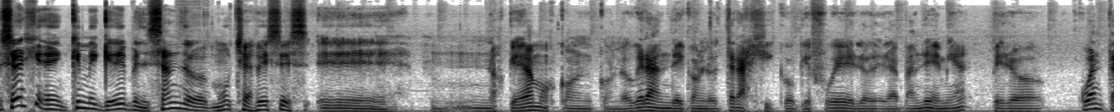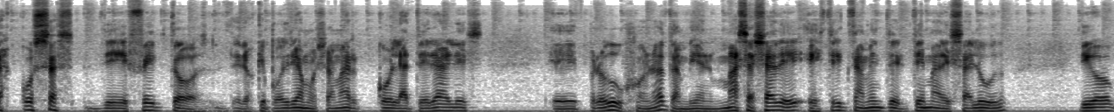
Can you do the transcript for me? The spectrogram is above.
¿sabes qué me quedé pensando? Muchas veces eh, nos quedamos con, con lo grande, con lo trágico que fue lo de la pandemia, pero cuántas cosas de efectos de los que podríamos llamar colaterales eh, produjo, ¿no? También, más allá de estrictamente el tema de salud, digo,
